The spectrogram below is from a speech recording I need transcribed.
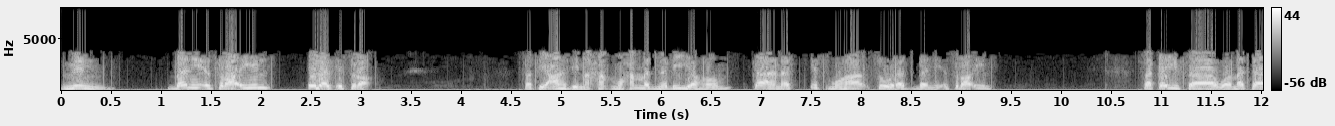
من بني إسرائيل إلى الإسراء؟ ففي عهد محمد نبيهم كانت اسمها سورة بني إسرائيل. فكيف ومتى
